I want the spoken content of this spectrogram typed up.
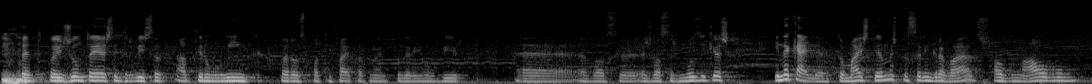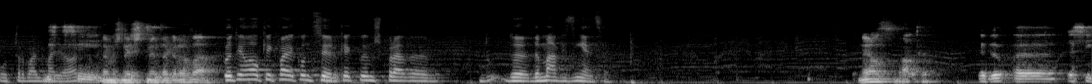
Uhum. Portanto, depois junto a esta entrevista há de ter um link para o Spotify para também poderem ouvir uh, vossa, as vossas músicas. E na calha, estão mais temas para serem gravados? Algum álbum? Outro trabalho maior? Sim. Estamos neste momento a gravar. Contem lá o que é que vai acontecer, o que é que podemos esperar da, da, da má vizinhança. Nelson. Uh, assim,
